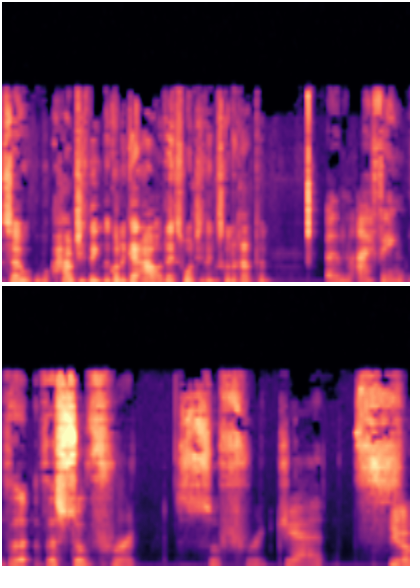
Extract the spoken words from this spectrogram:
So, how do you think they're going to get out of this? What do you think is going to happen? Um, I think that the suffra- suffragettes. Yeah,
